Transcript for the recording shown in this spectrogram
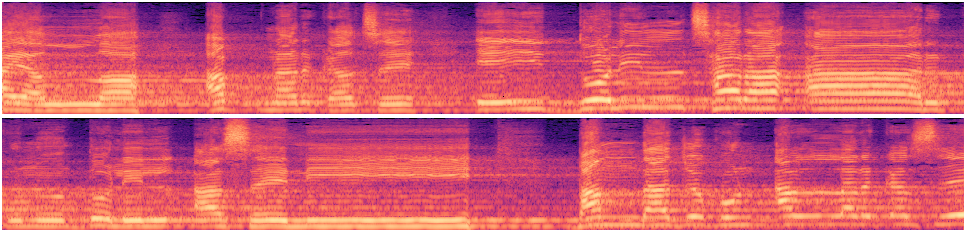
আয় আল্লাহ, আপনার কাছে এই দলিল ছাড়া আর কোনো দলিল আসেনি। বান্দা যখন আল্লাহর কাছে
